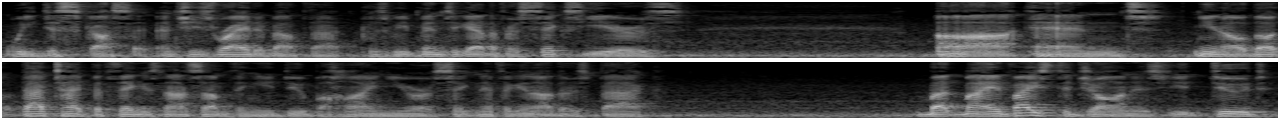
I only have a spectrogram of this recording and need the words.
we discuss it. And she's right about that because we've been together for six years uh, and, you know, th that type of thing is not something you do behind your significant other's back. But my advice to John is, you, dude,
